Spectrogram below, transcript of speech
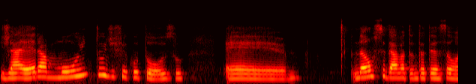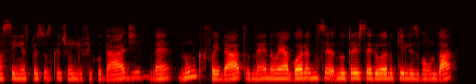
já era muito dificultoso. É... Não se dava tanta atenção assim às pessoas que tinham dificuldade, né? Nunca foi dado, né? Não é agora no terceiro ano que eles vão dar,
